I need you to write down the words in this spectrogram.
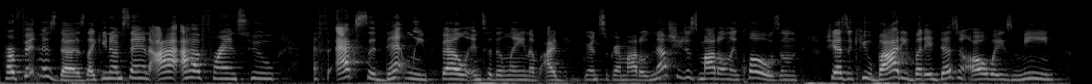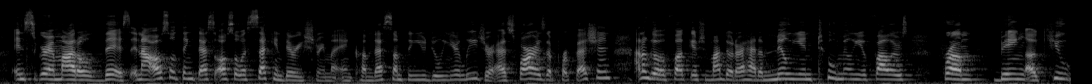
her fitness does. Like you know what I'm saying. I, I have friends who accidentally fell into the lane of Instagram models. Now she's just modeling clothes and she has a cute body, but it doesn't always mean Instagram model this. And I also think that's also a secondary stream of income. That's something you do in your leisure. As far as a profession, I don't give a fuck if my daughter had a million, two million followers from being a cute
